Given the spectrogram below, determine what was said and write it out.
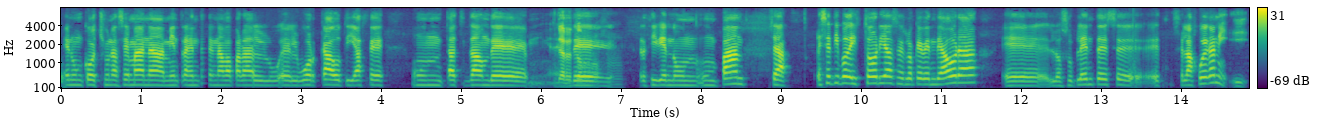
en un coche una semana mientras entrenaba para el workout y hace un touchdown de, recibiendo un, un, punt. O sea, ese tipo de historias es lo que vende ahora. Eh, los suplentes eh, se la juegan y,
